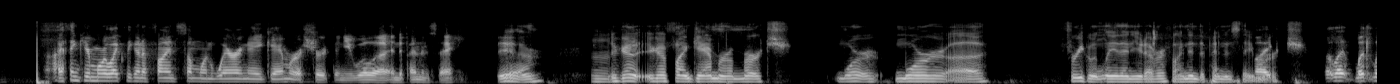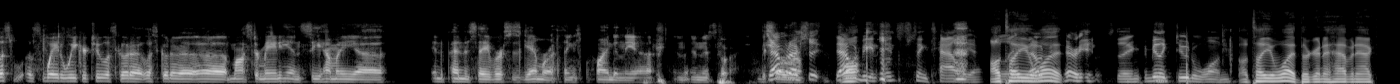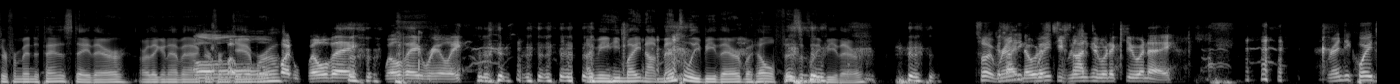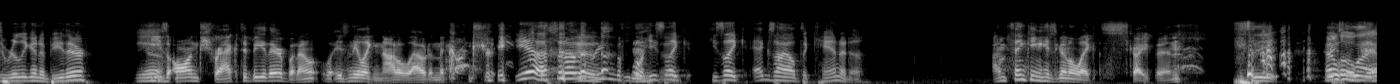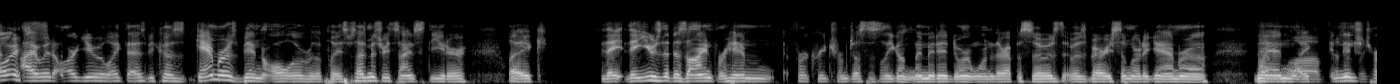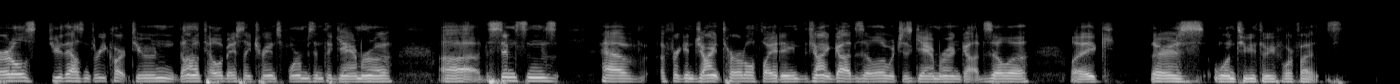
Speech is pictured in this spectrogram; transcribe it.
I think you're more likely going to find someone wearing a Gamera shirt than you will uh, Independence Day. Yeah, Mm. you're gonna you're gonna find Gamera merch more more uh, frequently than you'd ever find Independence Day Like- merch. But let, let, let's let's wait a week or two. Let's go to let's go to uh, Monster Mania and see how many uh, Independence Day versus Gamera things we'll find in the uh, in, in the store. The That would showroom. actually that Well- would be an interesting tally. I'll tell you That would be what. very interesting. It'd be like two to one. I'll tell you what, they're gonna have an actor from Independence Day there. Are they gonna have an actor from Oh. Gamera? But will they? Will they really? I mean, he might not mentally be there, but he'll physically be there. so wait, 'Cause I noticed Quaid's he's really not gonna, doing a Q and A. Randy Quaid's really gonna be there. Yeah, He's on track to be there, but I don't. Isn't he like not allowed in the country? Yeah, that's what I was Yeah. reading before. He's like he's like exiled to Canada. I'm thinking he's gonna like Skype in. See, the reason Hello, why boys. I would argue like that is because Gamera's been all over the place. Besides Mystery Science Theater, like they they used the design for him for a Creature from Justice League Unlimited during one of their episodes that was very similar to Gamera. Then like love in Justice Ninja Turtles 2003 cartoon, Donatello basically transforms into Gamera. Uh, the Simpsons have a freaking giant turtle fighting the giant Godzilla, which is Gamera and Godzilla. Like there's one, two, three, four, five,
